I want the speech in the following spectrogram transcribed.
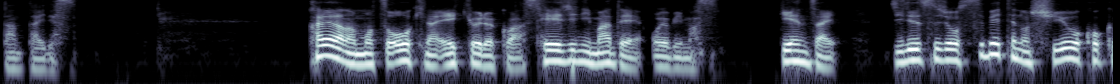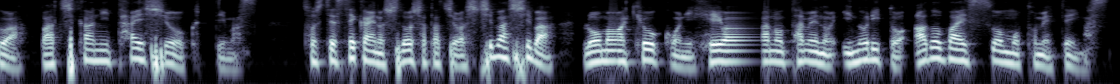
団体です。彼らの持つ大きな影響力は政治にまで及びます。現在、事実上すべての主要国はバチカンに大使を送っています。そして世界の指導者たちはしばしばローマ教皇に平和のための祈りとアドバイスを求めています。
